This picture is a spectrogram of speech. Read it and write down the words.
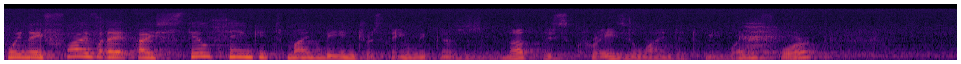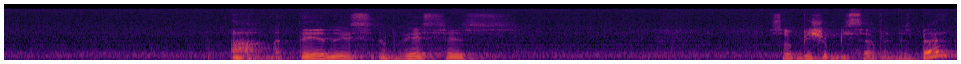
queen a5. I, I still think it might be interesting because not this crazy line that we went for. Ah, but uh, this this is so bishop b7 is bad.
